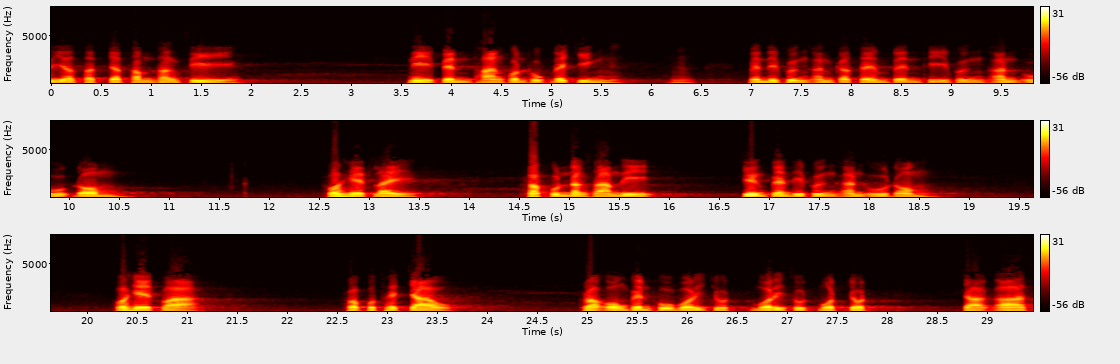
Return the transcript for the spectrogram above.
ริยสัจธรรมทั้งสี่นี่เป็นทางพ้นทุกข์ได้จริง เป็นที่พึ่งอันกเกษมเป็นที่พึ่งอันอุดม เพราะเหตุไรพระคุณทั้งสามนี่ จึงเป็นที่พึ่งอันอุดม เพราะเหตุว่า พระพุทธเจ้า พระองค์เป็นผู้บริจุดบริสุทธิ์หมดจด จากอาส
